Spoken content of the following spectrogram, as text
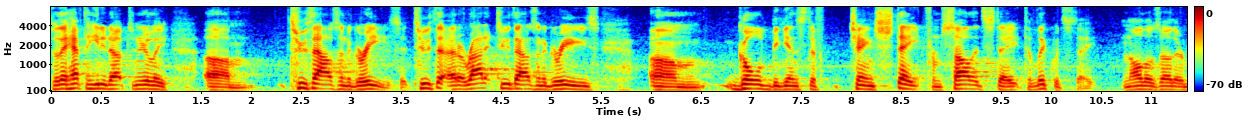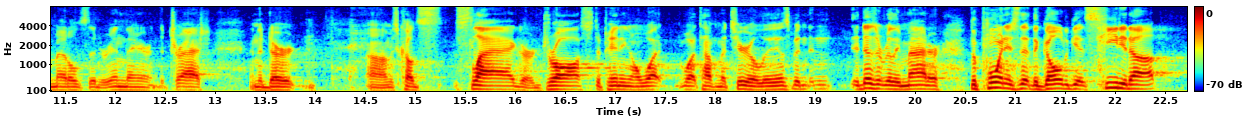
So they have to heat it up to nearly um, 2,000 degrees. At, two, at right at 2,000 degrees, um, gold begins to change state from solid state to liquid state. And all those other metals that are in there, and the trash and the dirt. Um, it's called slag or dross, depending on what, what type of material it is, but it doesn't really matter. The point is that the gold gets heated up,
